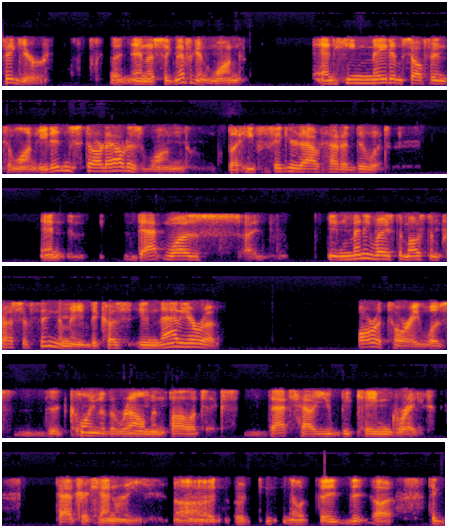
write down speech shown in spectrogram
figure, and a significant one. And he made himself into one. He didn't start out as one, but he figured out how to do it. And that was, in many ways, the most impressive thing to me because in that era, oratory was the coin of the realm in politics. That's how you became great. Patrick Henry, uh, you know, the, uh, the,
